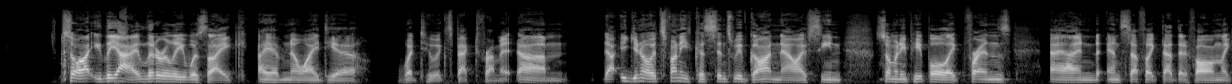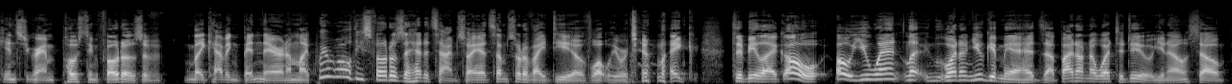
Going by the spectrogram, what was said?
so I, yeah, I literally was like, I have no idea what to expect from it. Um, you know, it's funny because since we've gone now, I've seen so many people, like friends and and stuff like that, that I follow on like Instagram, posting photos of like having been there, and I'm like, where were all these photos ahead of time? So I had some sort of idea of what we were doing, like to be like, oh, oh, you went. Let, why don't you give me a heads up? I don't know what to do, you know. So,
